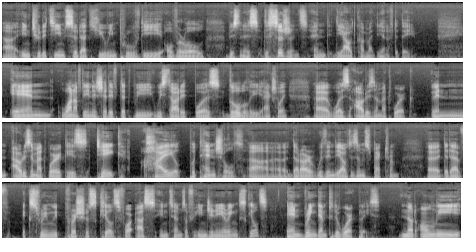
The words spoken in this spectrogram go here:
uh, into the team so that you improve the overall business decisions and the outcome at the end of the day. And one of the initiatives that we, we started was globally actually uh, was autism at work. And autism at work is take high potentials uh, that are within the autism spectrum uh, that have extremely precious skills for us in terms of engineering skills and bring them to the workplace not only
